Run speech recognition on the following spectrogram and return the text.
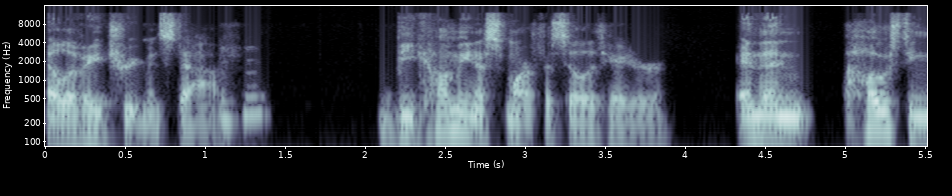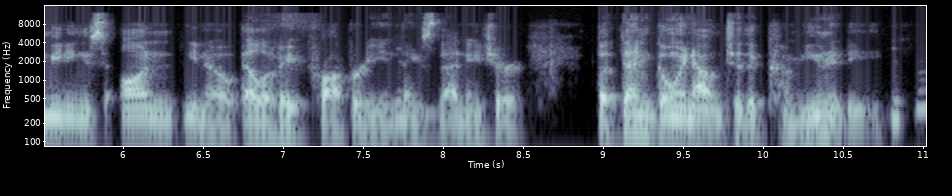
Elevate treatment staff, mm-hmm. becoming a smart facilitator, and then hosting meetings on you know elevate property and mm-hmm. things of that nature but then going out into the community mm-hmm.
